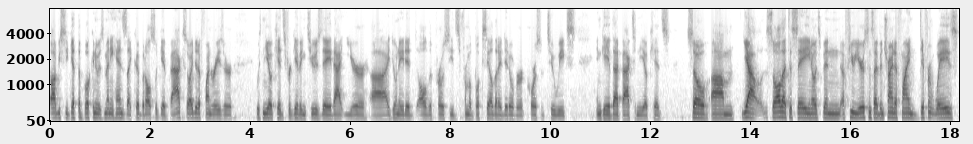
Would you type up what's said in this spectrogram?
obviously get the book into as many hands as I could, but also give back. So I did a fundraiser with Neo Kids for Giving Tuesday that year. Uh, I donated all the proceeds from a book sale that I did over a course of two weeks and gave that back to Neo Kids. So, um, yeah, so all that to say, you know, it's been a few years since I've been trying to find different ways,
